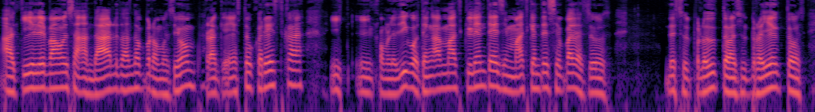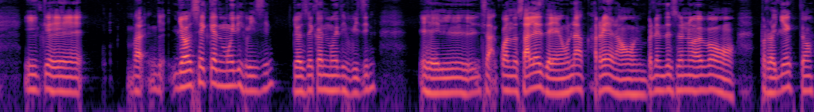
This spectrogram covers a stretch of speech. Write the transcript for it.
aquí les vamos a andar dando promoción para que esto crezca y, y como les digo, tenga más clientes y más gente sepa de sus, de sus productos, de sus proyectos y que yo sé que es muy difícil, yo sé que es muy difícil el, cuando sales de una carrera o emprendes un nuevo proyecto,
